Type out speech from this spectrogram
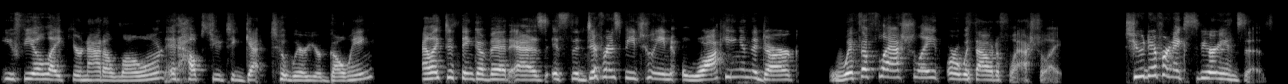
You feel like you're not alone. It helps you to get to where you're going. I like to think of it as it's the difference between walking in the dark with a flashlight or without a flashlight. Two different experiences.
